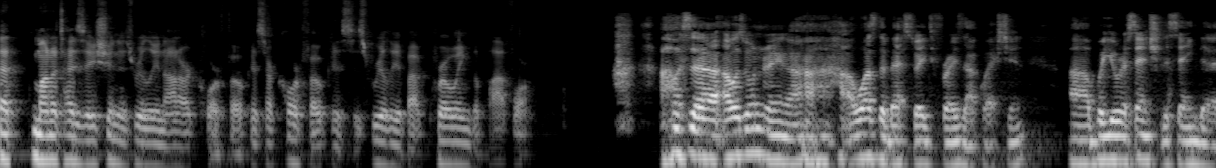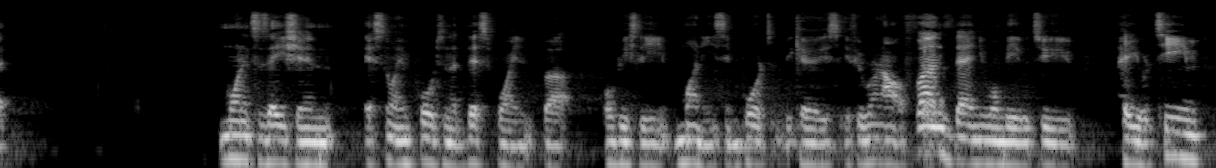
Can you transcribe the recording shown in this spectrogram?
that monetization is really not our core focus. Our core focus is really about growing the platform. I was uh, I was wondering uh, how was the best way to phrase that question, uh, but you're essentially saying that monetization is not important at this point, but obviously money is important because if you run out of funds, then you won't be able to pay your team.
